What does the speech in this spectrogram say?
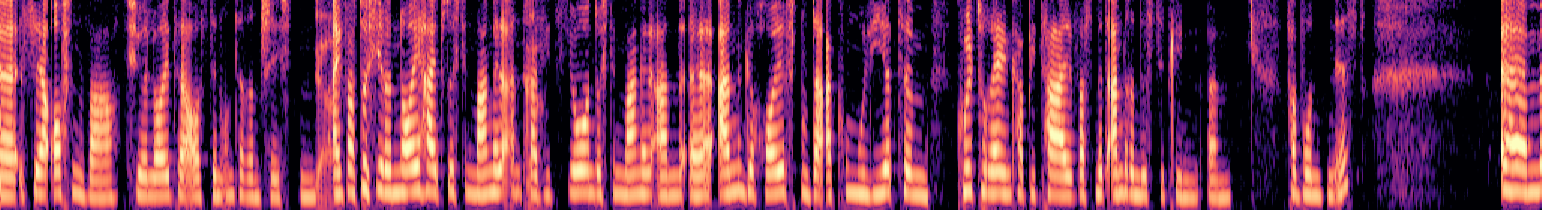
äh, sehr offen war für Leute aus den unteren Schichten. Ja. Einfach durch ihre Neuheit, durch den Mangel an Tradition, durch den Mangel an äh, angehäuftem oder akkumuliertem kulturellen Kapital, was mit anderen Disziplinen ähm, verbunden ist. Ähm,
